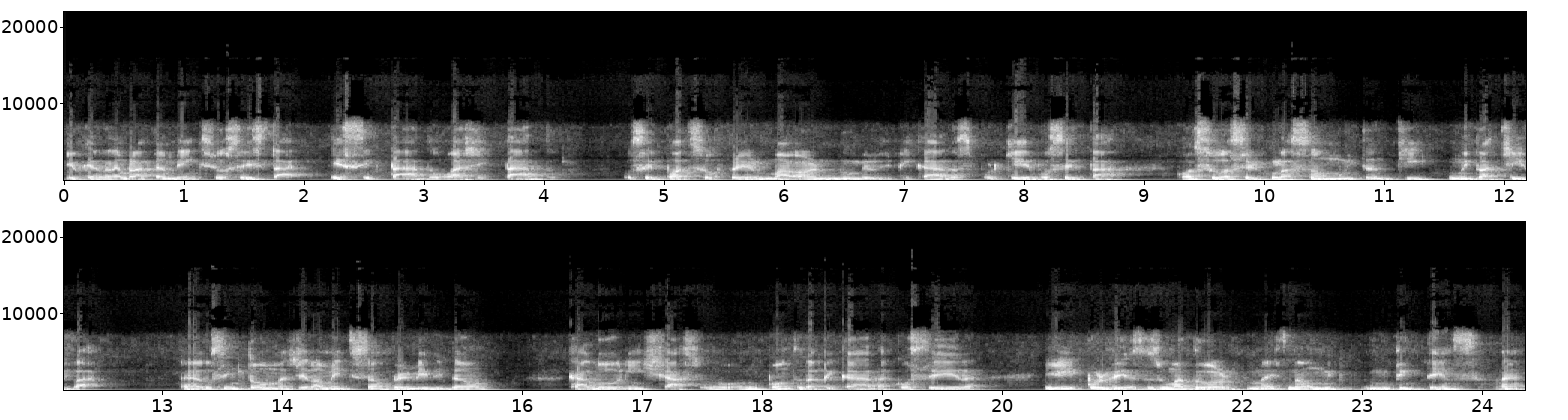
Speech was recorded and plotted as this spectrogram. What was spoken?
E eu quero lembrar também que se você está excitado agitado, você pode sofrer maior número de picadas porque você está com a sua circulação muito, antiga, muito ativa. É, os sintomas geralmente são vermelhidão, calor e inchaço no, no, ponto da picada, coceira e, por vezes, uma dor, mas não muito, muito intensa. Né?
